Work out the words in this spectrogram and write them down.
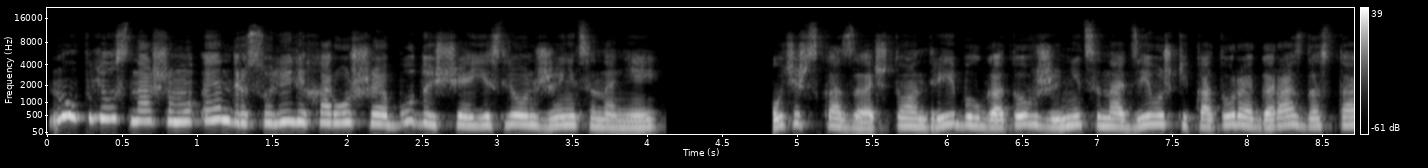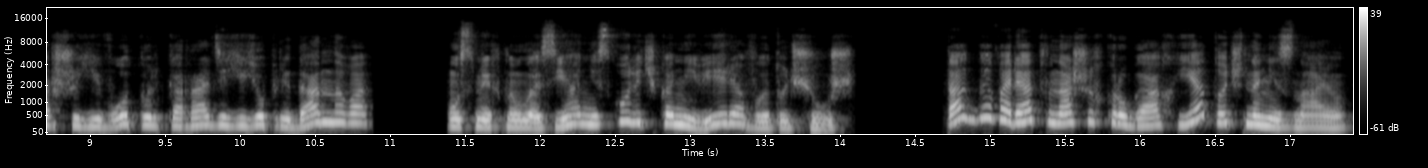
Ну, плюс нашему Эндрю сулили хорошее будущее, если он женится на ней. Хочешь сказать, что Андрей был готов жениться на девушке, которая гораздо старше его только ради ее приданного? Усмехнулась я, нисколечко не веря в эту чушь. Так говорят в наших кругах, я точно не знаю.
